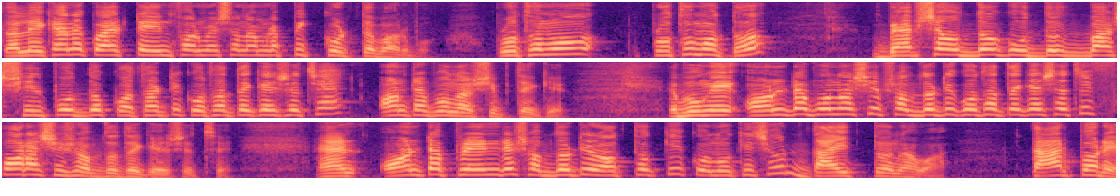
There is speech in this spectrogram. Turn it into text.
তাহলে এখানে কয়েকটা ইনফরমেশন আমরা পিক করতে পারব। প্রথম প্রথমত, ব্যবসা উদ্যোগ উদ্যোগ বা শিল্প উদ্যোগ কথাটি কোথা থেকে এসেছে? অন্টারপ্রনারশিপ থেকে। এবং এই অন্টারপ্রনারশিপ শব্দটি কোথা থেকে এসেছে? ফরাসি শব্দ থেকে এসেছে। অ্যান্ড অন্টারপ্রেন্ডের শব্দটির অর্থ কি? কোনো কিছুর দায়িত্ব নেওয়া। তারপরে,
